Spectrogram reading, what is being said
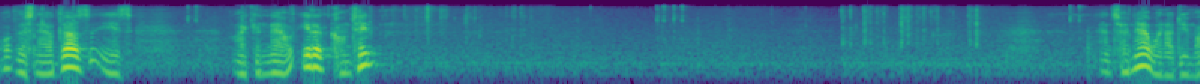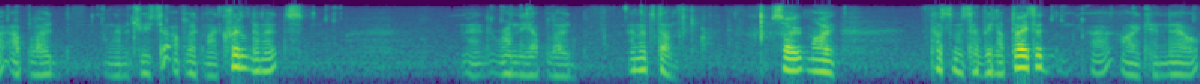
What this now does is I can now edit content and so now when I do my upload I'm going to choose to upload my credit limits and run the upload and that's done. So my customers have been updated. I can now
